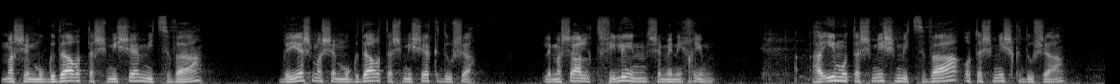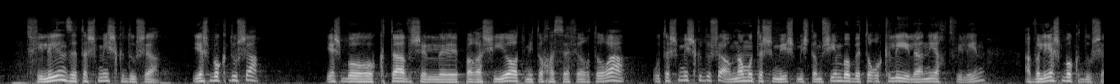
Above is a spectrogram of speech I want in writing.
מה שמוגדר תשמישי מצווה ויש מה שמוגדר תשמישי קדושה. למשל, תפילין שמניחים. האם הוא תשמיש מצווה או תשמיש קדושה? תפילין זה תשמיש קדושה. יש בו קדושה. יש בו כתב של אה, פרשיות מתוך הספר תורה, הוא תשמיש קדושה. אמנם הוא תשמיש, משתמשים בו בתור כלי להניח תפילין, אבל יש בו קדושה.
